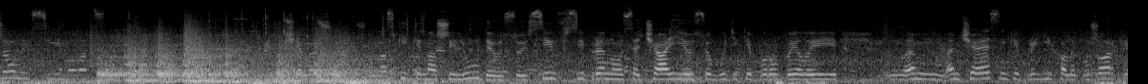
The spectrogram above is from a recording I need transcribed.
Поприїжджали всі, молодці. Ще ми що наскільки наші люди, ось всі, всі приносять чаї, і ось будь-які поробили. МЧСники приїхали, пожарки,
